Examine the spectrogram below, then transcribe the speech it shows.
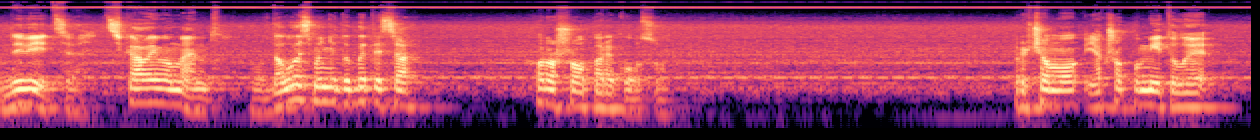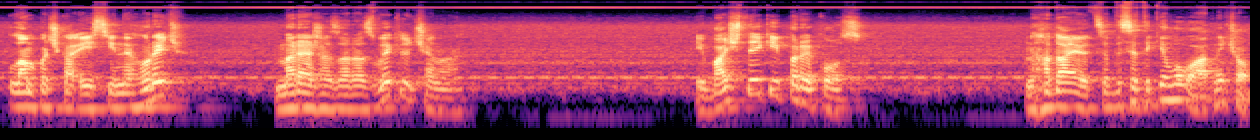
Дивіться, цікавий момент. Вдалося мені добитися хорошого перекосу. Причому, якщо помітили, лампочка AC не горить, мережа зараз виключена. І бачите, який перекос? Нагадаю, це 10 кіловатничок.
